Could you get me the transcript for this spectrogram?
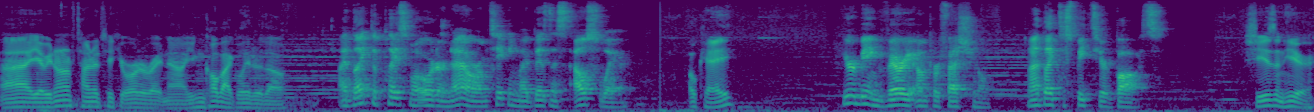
Uh, yeah, we don't have time to take your order right now. You can call back later, though. I'd like to place my order now or I'm taking my business elsewhere. Okay? You're being very unprofessional, and I'd like to speak to your boss. She isn't here.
